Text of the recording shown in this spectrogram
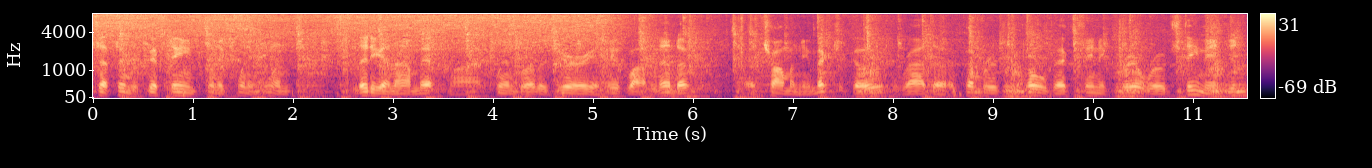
September 15, 2021, Lydia and I met my twin brother Jerry and his wife Linda at Chama, New Mexico to ride the Cumbres and Toltec Scenic Railroad steam engine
